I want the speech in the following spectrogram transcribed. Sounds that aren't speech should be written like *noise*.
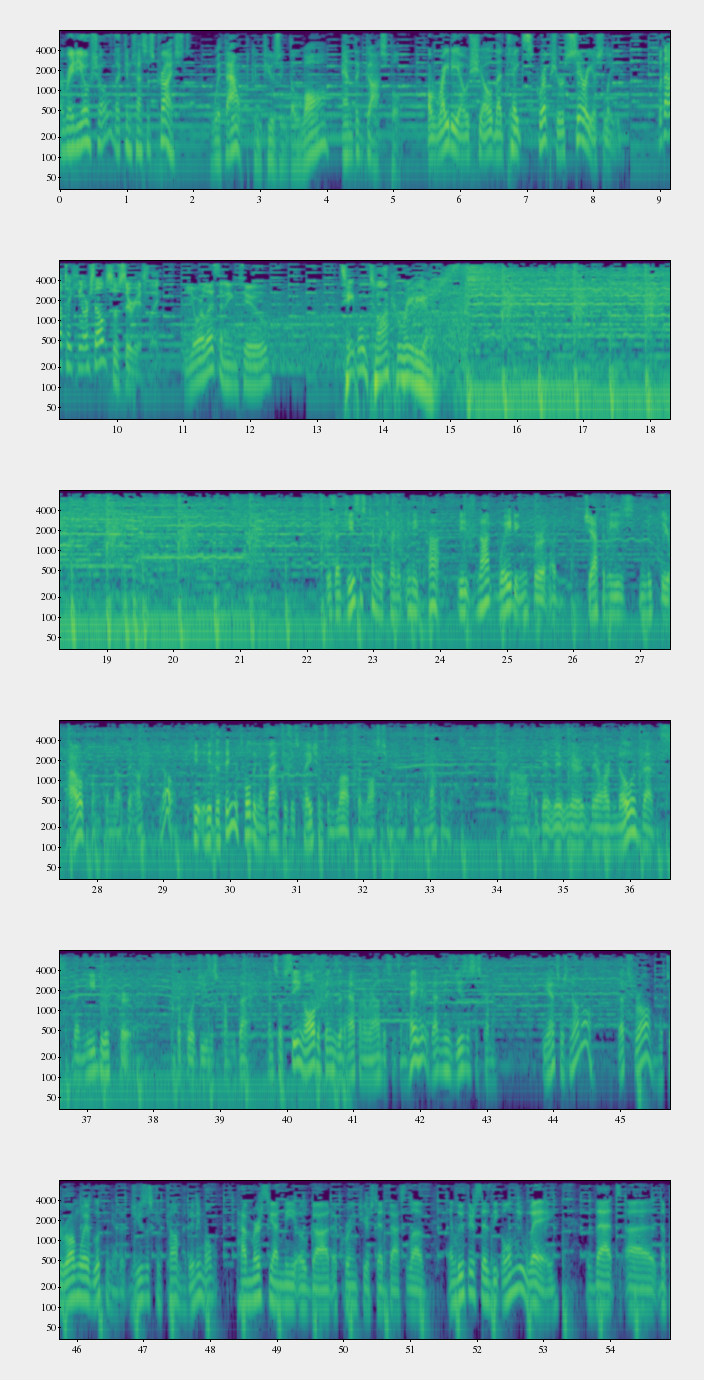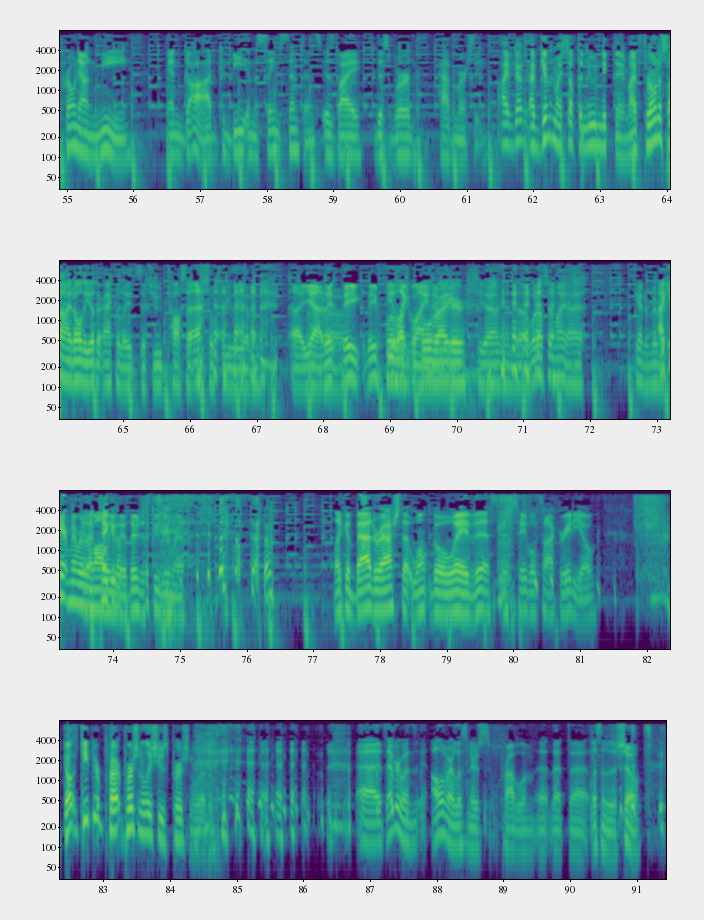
a radio show that confesses Christ without confusing the law and the gospel. A radio show that takes Scripture seriously without taking ourselves so seriously. You're listening to Table Talk Radio. Is that Jesus can return at any time. He's not waiting for a Japanese nuclear power plant to melt down. No, he, he, the thing that's holding him back is his patience and love for lost humanity and nothing else. Uh, there, there, there, there are no events that need to occur before Jesus comes back. And so seeing all the things that happen around us and saying, hey, hey, that means Jesus is coming. The answer is no, no. That's wrong. That's a wrong way of looking at it. Jesus can come at any moment. Have mercy on me, O God, according to your steadfast love. And Luther says the only way that uh, the pronoun me and God could be in the same sentence is by this verb have mercy. I've got I've given myself the new nickname. I've thrown aside all the other accolades that you toss at me so freely, *laughs* Evan. Uh, yeah, uh, they, they they feel like wine. Bull rider, yeah. And uh, what else am I? I can't remember. I can't remember and them I've all either. They're just too *laughs* numerous. *laughs* like a bad rash that won't go away. This is Table Talk Radio. Don't keep your per- personal issues personal, Evan. *laughs* uh, it's everyone's, all of our listeners' problem uh, that uh, listen to the show. *laughs*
